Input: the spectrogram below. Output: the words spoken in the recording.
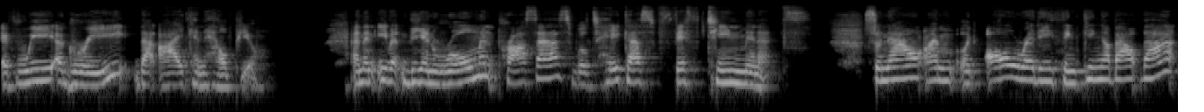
if we agree that I can help you. And then even the enrollment process will take us 15 minutes. So now I'm like already thinking about that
